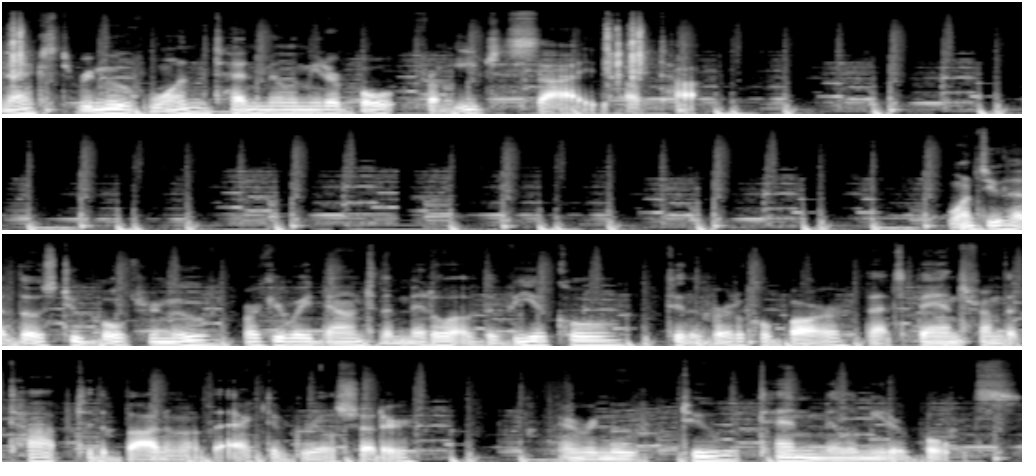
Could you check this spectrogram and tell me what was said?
Next, remove one 10mm bolt from each side up top. Once you have those two bolts removed, work your way down to the middle of the vehicle to the vertical bar that spans from the top to the bottom of the active grille shutter and remove two 10 millimeter bolts.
